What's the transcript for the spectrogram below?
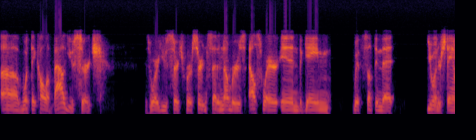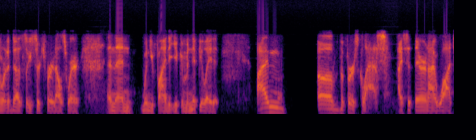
uh, what they call a value search, is where you search for a certain set of numbers elsewhere in the game with something that you understand what it does, so you search for it elsewhere, and then when you find it, you can manipulate it. I'm of the first class. I sit there and I watch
